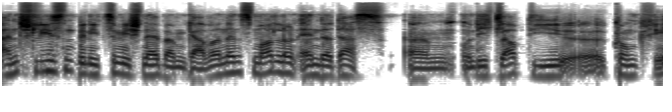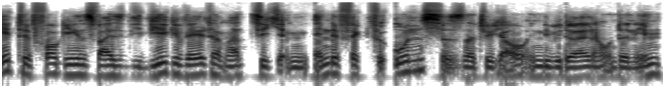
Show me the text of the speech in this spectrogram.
Anschließend bin ich ziemlich schnell beim Governance Model und ändere das. Ähm, und ich glaube, die äh, konkrete Vorgehensweise, die wir gewählt haben, hat sich im Endeffekt für uns, das ist natürlich auch individuell nach Unternehmen,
